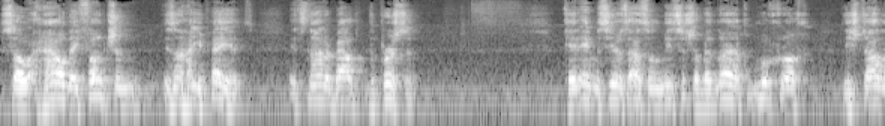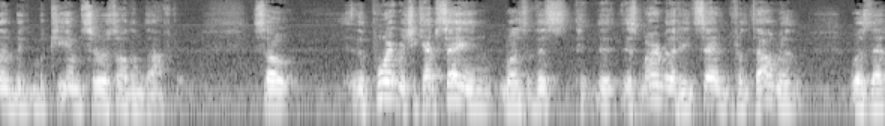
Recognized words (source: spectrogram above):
So how they function is not how you pay it. It's not about the person. כן, אין מסירת עצם למיסה של בן נויח מוכרח להשתלם בקיים סירת אדם דווקא. So the point which he kept saying was that this this marmor that he'd said for the Talmud was that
